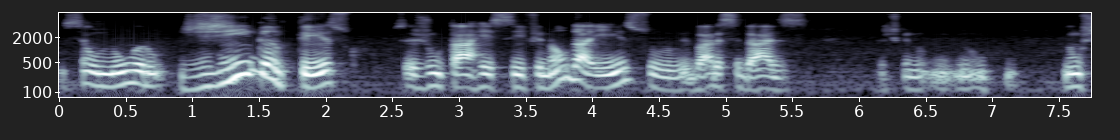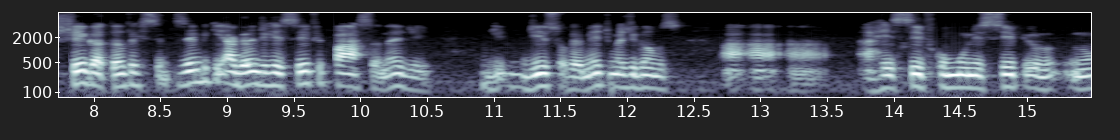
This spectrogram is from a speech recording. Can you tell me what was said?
Isso é um número gigantesco você juntar Recife não dá isso, várias cidades, acho que não, não, não chega tanto. Sempre que a grande Recife passa né, de, de disso, obviamente, mas digamos, a, a, a Recife como município, não,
